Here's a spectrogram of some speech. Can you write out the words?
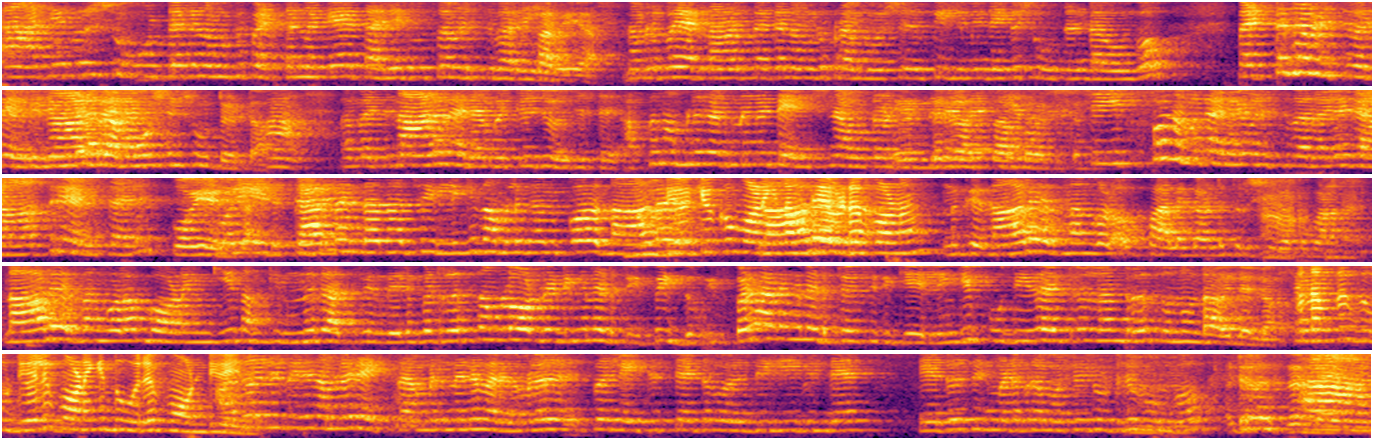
ആദ്യമൊക്കെ ഒരു ഷൂട്ടൊക്കെ നമുക്ക് പെട്ടെന്നൊക്കെ തലേ ദിവസം വിളിച്ച് പറയാം. നമ്മളിപ്പോ എറണാകുളത്തൊക്കെ നമുക്ക് പ്രൊമോഷൻ ഫിലിമിന്റെ ഒക്കെ ഷൂട്ട് ഉണ്ടാവുമ്പോ പെട്ടെന്ന് വിളിച്ചു പറയാം നാളെ. പ്രമോഷൻ ഷൂട്ട് കേട്ടോ. മറ്റേ നാളെ വരാൻ പറ്റുമോ ചോദിച്ചിട്ട്. അപ്പൊ നമ്മൾ കിടന്നങ്ങ് ടെൻഷൻ ഔട്ടോ? പക്ഷെ ഇപ്പൊ നമുക്ക് അങ്ങനെ വിളിച്ചു പറഞ്ഞാൽ രാത്രി അണിച്ചാൽ പോയി കാരണം എന്താന്ന് വെച്ചാൽ ഇല്ലെങ്കിൽ നമ്മൾ ഇപ്പൊ നാളെ എവിടെ പോണം? നാളെ എറണാകുളം പാലക്കാട് തൃശ്ശൂരൊക്കെ പോണം. നാളെ എറണാകുളം പോണെങ്കിൽ നമുക്ക് ഇന്ന് രാത്രി എന്തെങ്കിലും ഇപ്പൊ ഡ്രസ്സ് നമ്മൾ ഓൾറെഡി ഇങ്ങനെ എടുത്തു. ഇപ്പൊ ഇത് ഇപ്പോഴാണ് ഇങ്ങനെ എടുത്തു വെച്ചിരിക്കുക. ഇല്ലെങ്കിൽ പുതിയതായിട്ടുള്ള ഡ്രസ്സ് ഒന്നും ഉണ്ടാവില്ലല്ലോ. നമുക്ക് സ്റ്റുഡിയോയിൽ പോണെങ്കിൽ ദൂരെ പോകേണ്ടി വരും. നമ്മളൊരു എക്സാമ്പിൾ തന്നെ പറയാം. നമ്മൾ ഇപ്പൊ ലേറ്റസ്റ്റ് ആയിട്ട് പോയ ദിലീപിന്റെ ഏതോ സിനിമയുടെ പ്രൊമോഷൻ ഷൂട്ടിന് പോകുമ്പോ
